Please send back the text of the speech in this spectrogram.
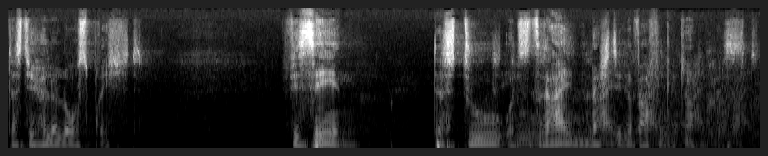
dass die Hölle losbricht. Wir sehen, dass du uns drei mächtige Waffen gegeben hast.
